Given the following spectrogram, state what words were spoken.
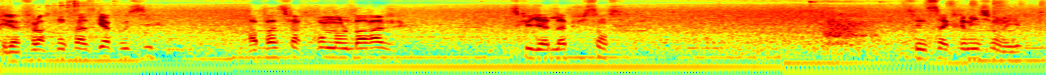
Il va falloir qu'on fasse gaffe aussi à pas se faire prendre dans le barrage parce qu'il y a de la puissance. C'est une sacrée mission les gars.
